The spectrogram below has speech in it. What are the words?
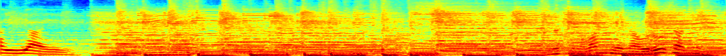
aj, aj. Je naoružani.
